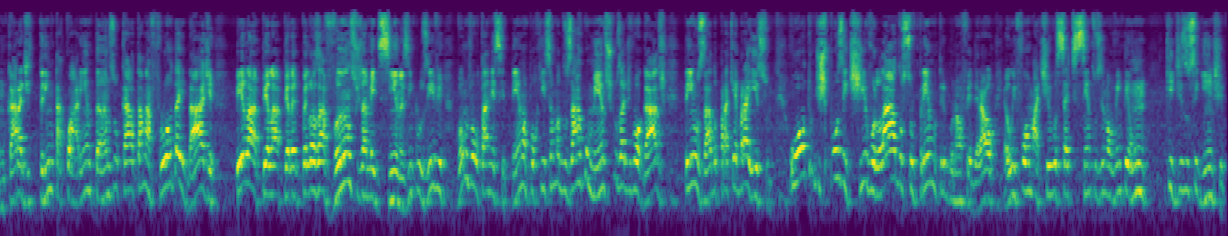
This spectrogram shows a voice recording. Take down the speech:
Um cara de 30, 40 anos, o cara tá na flor da idade, pela, pela, pela, pelos avanços da medicina. Inclusive, vamos voltar nesse tema, porque isso é um dos argumentos que os advogados têm usado para quebrar isso. O outro dispositivo lá do Supremo Tribunal Federal é o informativo 791, que diz o seguinte:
